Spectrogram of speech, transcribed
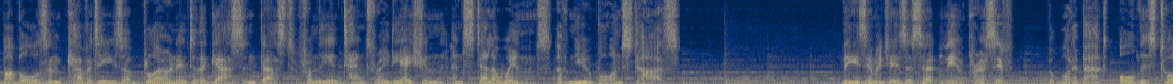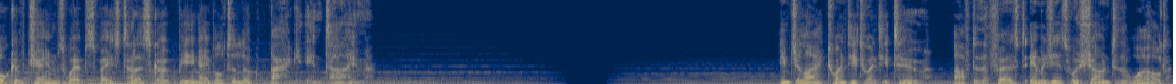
Bubbles and cavities are blown into the gas and dust from the intense radiation and stellar winds of newborn stars. These images are certainly impressive, but what about all this talk of James Webb Space Telescope being able to look back in time? In July 2022, after the first images were shown to the world,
